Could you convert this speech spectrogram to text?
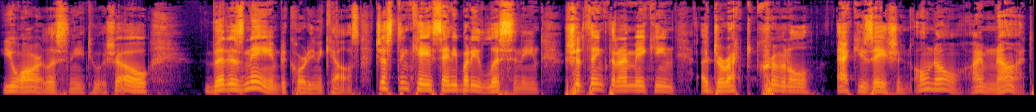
you are listening to a show that is named according to Callus. Just in case anybody listening should think that I'm making a direct criminal accusation. Oh no, I'm not.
